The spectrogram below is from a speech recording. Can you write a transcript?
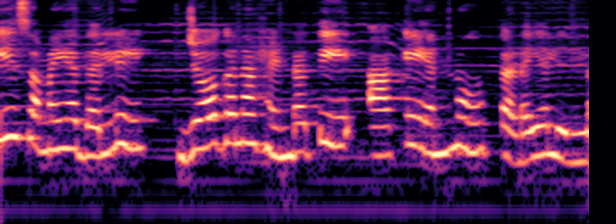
ಈ ಸಮಯದಲ್ಲಿ ಜೋಗನ ಹೆಂಡತಿ ಆಕೆಯನ್ನು ತಡೆಯಲಿಲ್ಲ.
